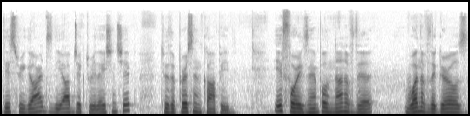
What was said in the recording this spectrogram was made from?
disregards the object relationship to the person copied. If, for example, none of the one of the girls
